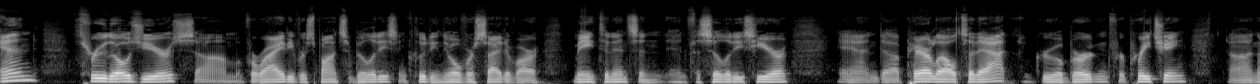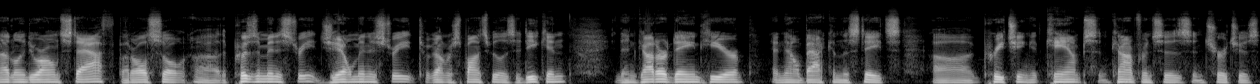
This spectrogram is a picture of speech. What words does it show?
And through those years, um, a variety of responsibilities, including the oversight of our maintenance and, and facilities here. And uh, parallel to that, grew a burden for preaching, uh, not only to our own staff, but also uh, the prison ministry, jail ministry, took on responsibility as a deacon, then got ordained here, and now back in the States, uh, preaching at camps and conferences and churches.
